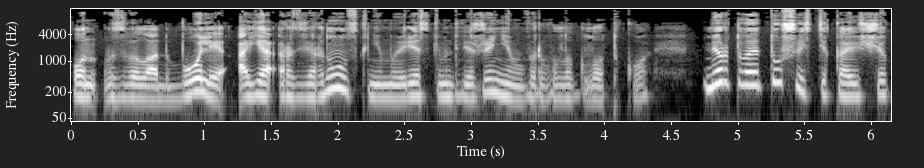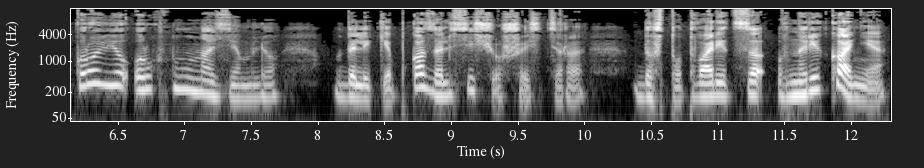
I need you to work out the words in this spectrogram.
Он взвыл от боли, а я развернулась к нему и резким движением вырвала глотку. Мертвая туша, истекающая кровью, рухнула на землю. Вдалеке показались еще шестеро. Да что творится в нарекание?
